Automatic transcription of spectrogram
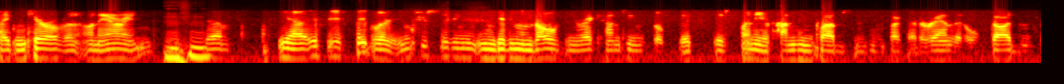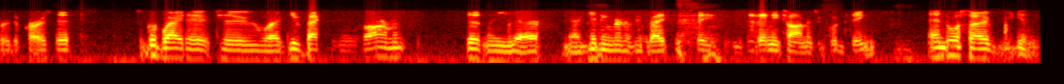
taken care of on, on our end. Mm-hmm. Um, you know, if, if people are interested in, in getting involved in rec hunting, look, there's, there's plenty of hunting clubs and things like that around that'll guide them through the process. It's a good way to, to uh, give back to the environment. Certainly, uh, you know, getting rid of invasive species at any time is a good thing. And also, you can,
